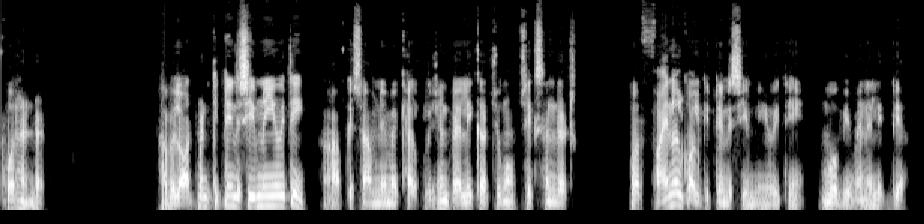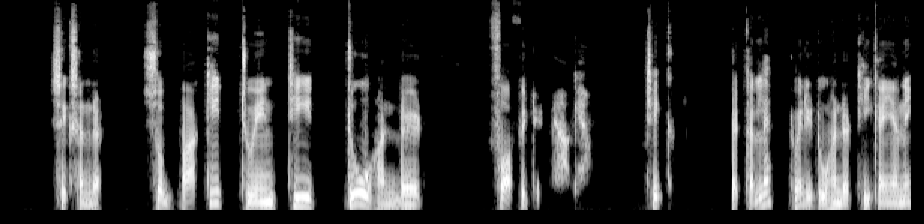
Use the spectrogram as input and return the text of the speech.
फोर हंड्रेड अब अलॉटमेंट कितनी रिसीव नहीं हुई थी? आपके सामने मैं कैलकुलेशन पहले ही कर चुका हूँ सिक्स हंड्रेड और फाइनल कॉल कितनी रिसीव नहीं हुई थी, वो भी मैंने लिख दिया सिक्स हंड्रेड सो बाकी ट्वेंटी टू हंड्रेड फॉरफिटेड में आ गया। ठीक। चेक कर ले ट्वेंटी टू हंड्रेड ठीक है या नहीं?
